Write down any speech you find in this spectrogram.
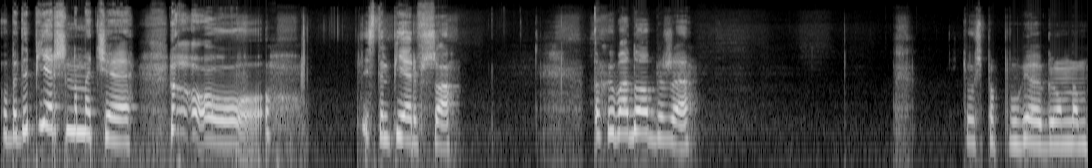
O, będę pierwszy na mecie. O, jestem pierwsza. To chyba dobrze. Jakąś papugę oglądam.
